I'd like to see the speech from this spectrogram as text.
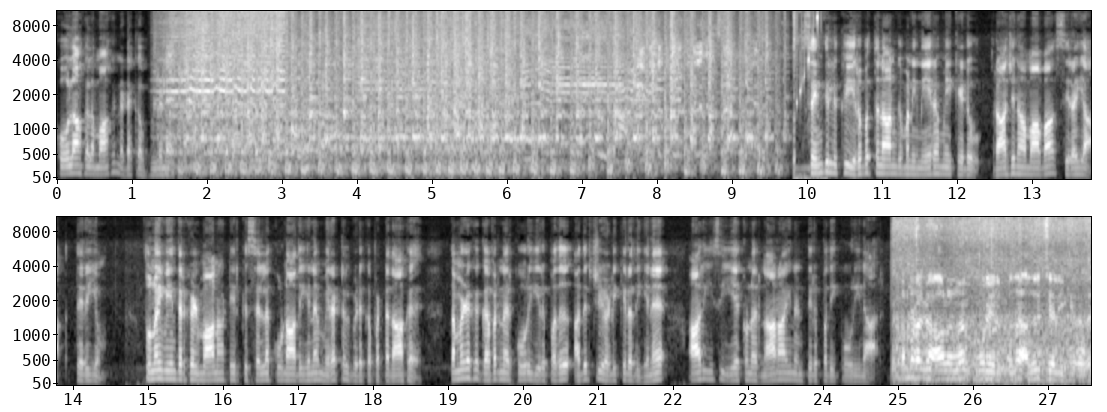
கோலாகலமாக நடக்க உள்ளன. செந்திலுக்கு இருபத்தி நான்கு மணி நேரமே கெடு. ராஜினாமாவா? சிறையா? தெரியும். துணைவேந்தர்கள் மாநாட்டிற்கு செல்லக்கூடாது என மிரட்டல் விடுக்கப்பட்டதாக தமிழக கவர்னர் கூறியிருப்பது அதிர்ச்சி அளிக்கிறது என ஆர்இசி இயக்குனர் நாராயணன் திருப்பதி கூறினார். தமிழக ஆளுநர் கூறியிருப்பது அதிர்ச்சி அளிக்கிறது.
